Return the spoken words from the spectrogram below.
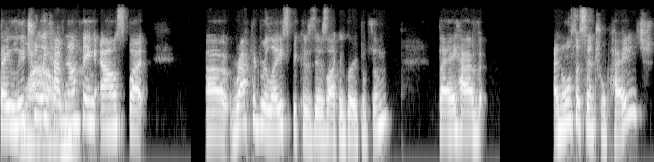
They literally Wow. have nothing else but uh, rapid release because there's like a group of them. They have an author central page,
